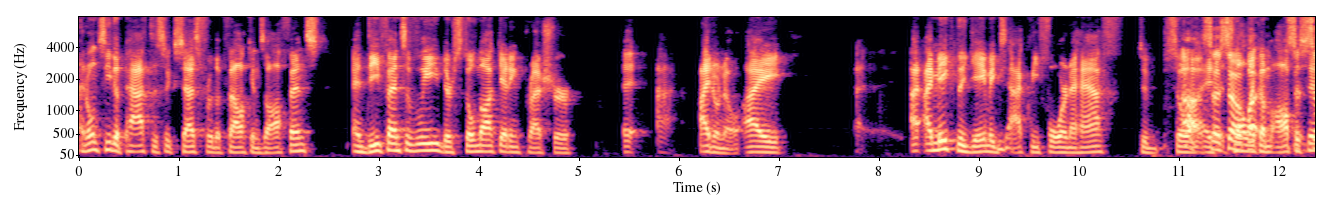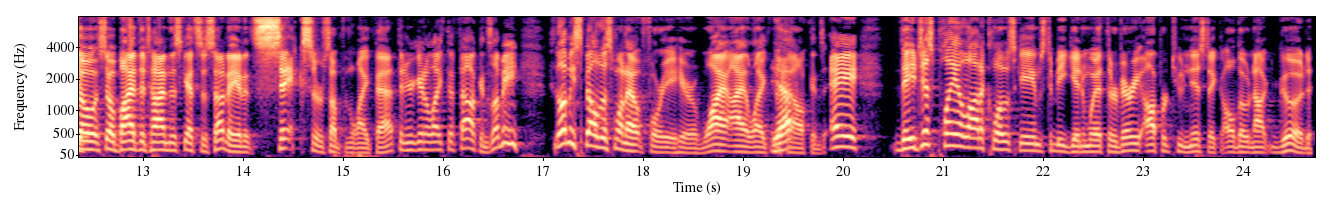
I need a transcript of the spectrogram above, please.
I don't see the path to success for the Falcons offense. And defensively, they're still not getting pressure. I, I don't know. I, I, I make the game exactly four and a half. To, so, Oh, it's so, so, not but- like I'm opposite. So, so by the time this gets to Sunday and it's six or something like that, then you're going to like the Falcons. Let me let me spell this one out for you here. Why I like the Yeah. Falcons. A, they just play a lot of close games to begin with. They're very opportunistic, although not good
